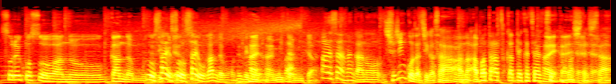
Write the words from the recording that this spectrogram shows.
それこそあのガンダムも出てくるやつ。最後ガンダムも出てくるんだけどさ。はいはい見た見た。あれさ、なんかあの主人公たちがさ、うん。あのアバター使って活躍するって話したしさ。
